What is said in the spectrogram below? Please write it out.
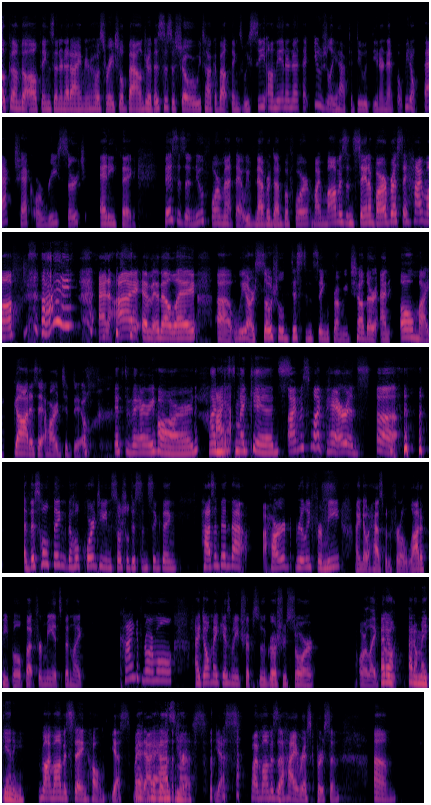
Welcome to All Things Internet. I am your host, Rachel Ballinger. This is a show where we talk about things we see on the internet that usually have to do with the internet, but we don't fact check or research anything. This is a new format that we've never done before. My mom is in Santa Barbara. Say hi, mom. Hi. And I am in LA. Uh, we are social distancing from each other. And oh my God, is it hard to do? It's very hard. I I miss my kids. I miss my parents. Uh, this whole thing, the whole quarantine social distancing thing, hasn't been that hard really for me. I know it has been for a lot of people, but for me, it's been like kind of normal. I don't make as many trips to the grocery store or like I don't. I don't make any. my mom is staying home. Yes. My dad the does the trips. Yes. my mom is a high risk person. Um,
